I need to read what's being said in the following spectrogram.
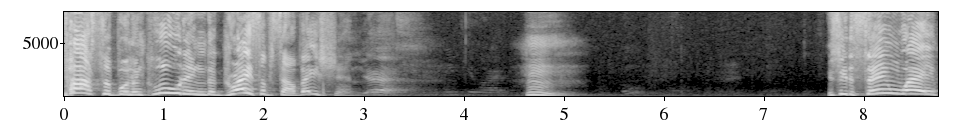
possible, including the grace of salvation. Yes. Hmm. You see, the same way,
